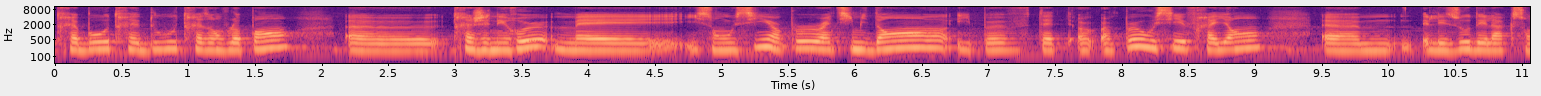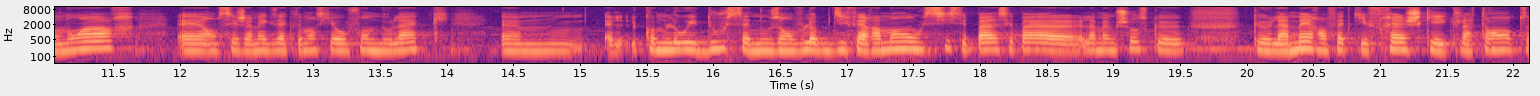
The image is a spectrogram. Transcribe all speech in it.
très beaux, très doux, très enveloppants, euh, très généreux, mais ils sont aussi un peu intimidants, ils peuvent être un, peu aussi effrayants. Euh, les eaux des lacs sont noires, euh, on ne sait jamais exactement ce qu'il y a au fond de nos lacs. comme l'eau est douce, elle nous enveloppe différemment aussi. C'est pas c'est pas la même chose que que la mer en fait qui est fraîche, qui est éclatante,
